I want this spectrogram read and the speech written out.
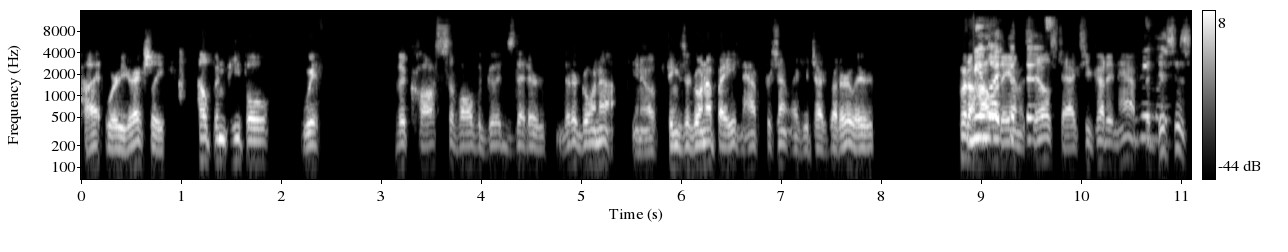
cut where you're actually helping people with the costs of all the goods that are that are going up. You know, if things are going up by eight and a half percent, like we talked about earlier, put a holiday like on the, the sales tax, you cut it in half. But like this is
